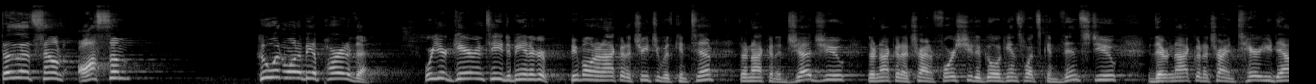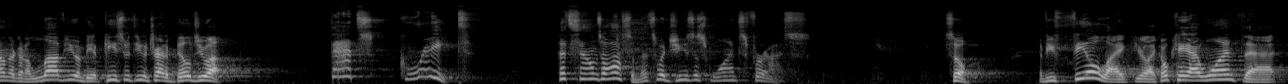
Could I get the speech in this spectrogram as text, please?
Doesn't that sound awesome? Who wouldn't want to be a part of that? where you're guaranteed to be in a group. People are not going to treat you with contempt. They're not going to judge you. They're not going to try and force you to go against what's convinced you. They're not going to try and tear you down. They're going to love you and be at peace with you and try to build you up. That's great. That sounds awesome. That's what Jesus wants for us. So, if you feel like you're like, okay, I want that,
